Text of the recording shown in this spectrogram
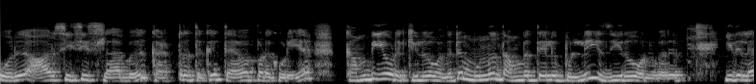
ஒரு ஆர்சிசி ஸ்லாபு கட்டுறதுக்கு தேவைப்படக்கூடிய கம்பியோட கிலோ வந்துட்டு முந்நூற்றி ஐம்பத்தேழு புள்ளி ஜீரோ ஒன்பது. இதில்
